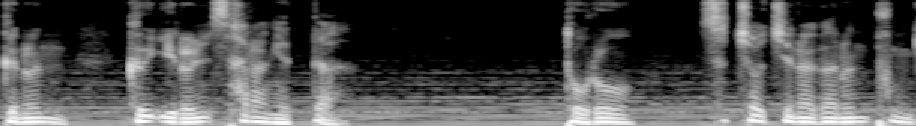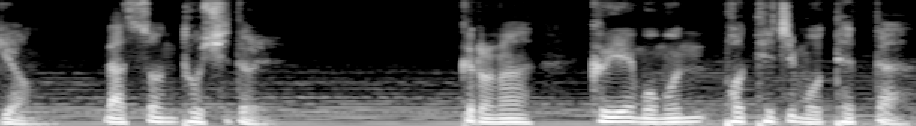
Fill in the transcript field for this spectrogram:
그는 그 일을 사랑했다. 도로, 스쳐 지나가는 풍경, 낯선 도시들. 그러나 그의 몸은 버티지 못했다.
